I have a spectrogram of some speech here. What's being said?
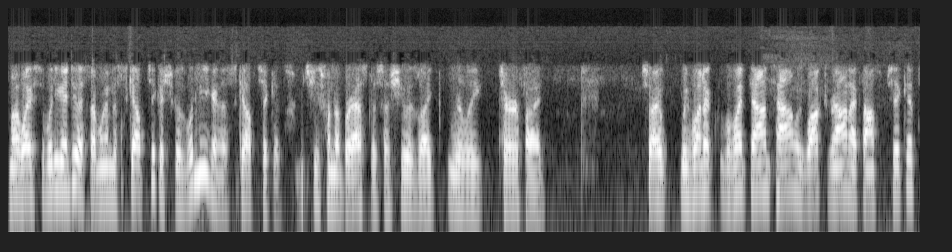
My wife said, "What are you to do?" I said, "I'm to scalp tickets." She goes, "What are you to scalp tickets?" She's from Nebraska, so she was like really terrified. So I, we went we went downtown. We walked around. I found some tickets.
